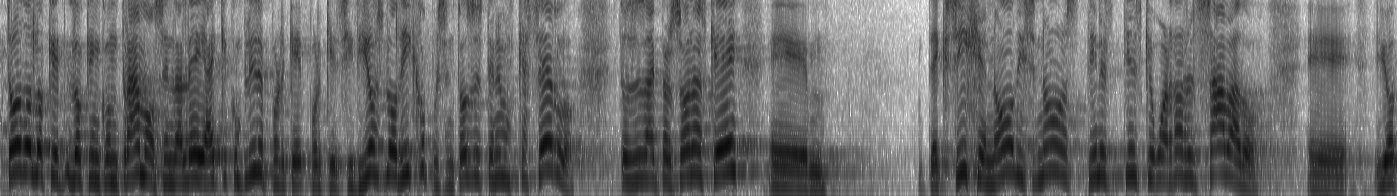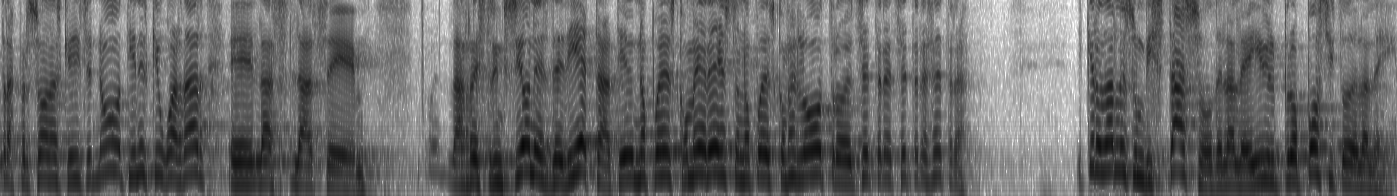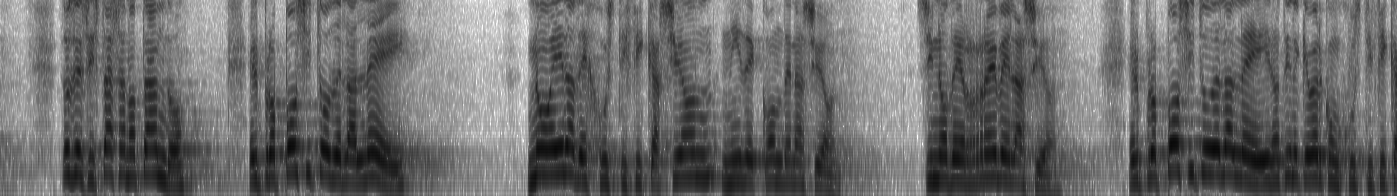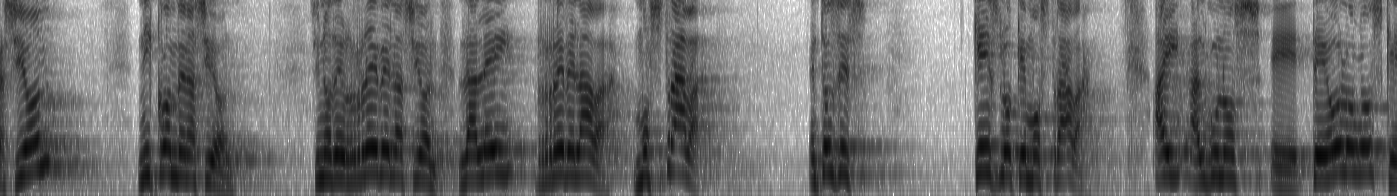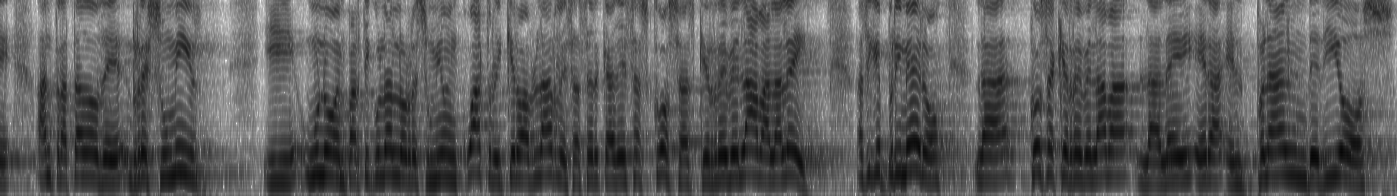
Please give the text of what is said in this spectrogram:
Todo lo que, lo que encontramos en la ley hay que cumplir porque, porque si Dios lo dijo, pues entonces tenemos que hacerlo. Entonces hay personas que te exigen, ¿no? Dicen, no, tienes, tienes que guardar el sábado. Eh, y otras personas que dicen, no, tienes que guardar las... las las restricciones de dieta, no puedes comer esto, no puedes comer lo otro, etcétera, etcétera, etcétera. Y quiero darles un vistazo de la ley y el propósito de la ley. Entonces, si estás anotando, el propósito de la ley no era de justificación ni de condenación, sino de revelación. El propósito de la ley no tiene que ver con justificación ni condenación, sino de revelación. La ley revelaba, mostraba. Entonces, ¿qué es lo que mostraba? Hay algunos eh, teólogos que han tratado de resumir y uno en particular lo resumió en cuatro y quiero hablarles acerca de esas cosas que revelaba la ley. Así que primero, la cosa que revelaba la ley era el plan de Dios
